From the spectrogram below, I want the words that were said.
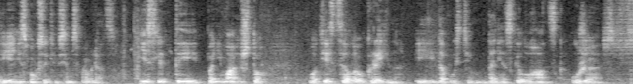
и я не смог с этим всем справляться. Если ты понимаешь, что вот есть целая Украина, и, допустим, Донецк и Луганск уже с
